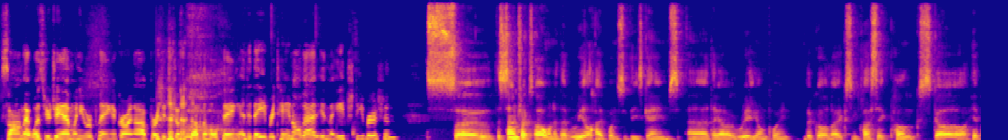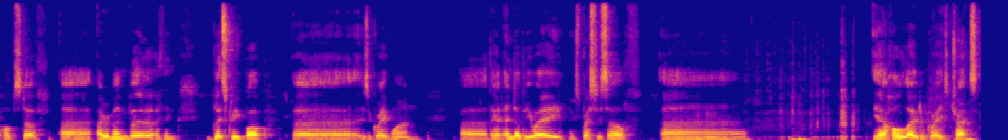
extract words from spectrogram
song that was your jam when you were playing it growing up, or did you just love the whole thing? And did they retain all that in the HD version? So the soundtracks are one of the real high points of these games. Uh, they are really on point. They've got like some classic punk, ska, hip hop stuff. Uh, I remember, I think Blitzkrieg Bop uh, is a great one. Uh, they had NWA, Express Yourself. Uh, yeah, a whole load of great tracks.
